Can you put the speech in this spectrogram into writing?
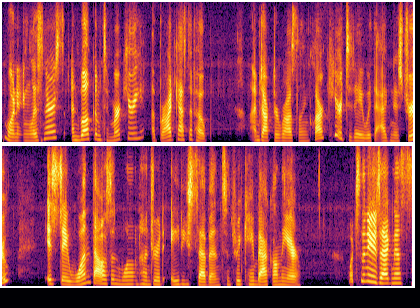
Good morning, listeners, and welcome to Mercury, a broadcast of hope. I'm Dr. Rosalind Clark here today with Agnes Drew. It's day 1187 since we came back on the air. What's the news, Agnes?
